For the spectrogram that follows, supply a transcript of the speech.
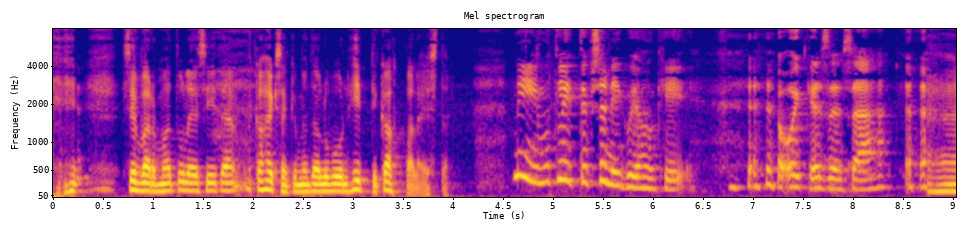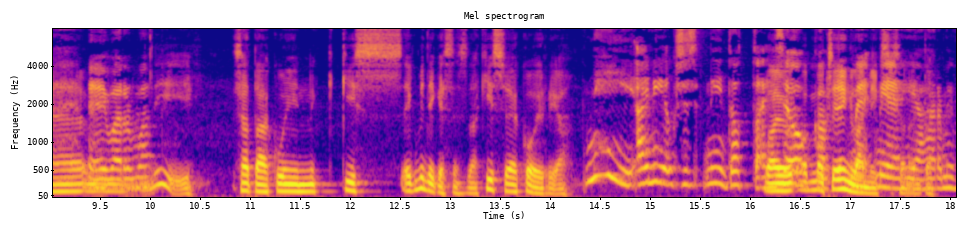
Se varmaan tulee siitä 80-luvun hittikappaleista. niin, mutta liittyykö se niinku johonkin oikeaan säähän? Ää, Ei varmaan. Niin. Sataa kuin kiss... Eikö miten sen sataa? Kissoja ja koiria. Niin, ai niin, onko se niin totta? Ei Vai se on- onko se englanniksi me- miehiä harmi.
